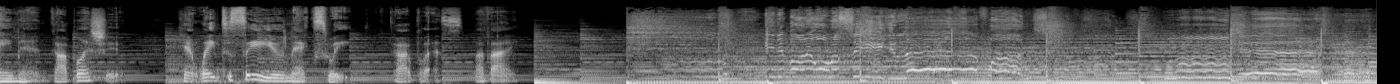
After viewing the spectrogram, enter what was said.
Amen. God bless you. Can't wait to see you next week. God bless. Bye bye. Anybody wanna see loved ones? Mm, yeah.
